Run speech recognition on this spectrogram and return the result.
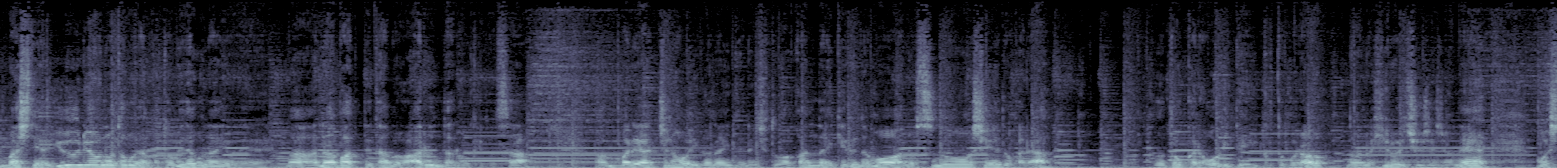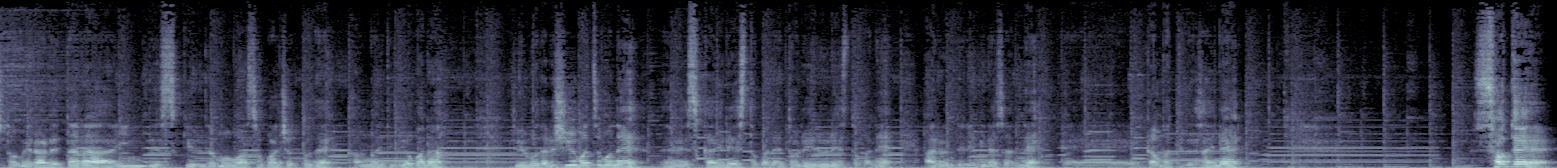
ましてや有料のとこなんか止めたくないよね。まあ穴場って多分あるんだろうけどさあんまりあっちの方行かないんでねちょっと分かんないけれどもあのスノーシェードからこのとこから降りていくところのあの広い駐車場ねもし止められたらいいんですけれどもまあそこはちょっとね考えてみようかなということで週末もね、えスカイレースとかねトレイルレースとかねあるんでね皆さんね、え、頑張ってくださいね。さて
